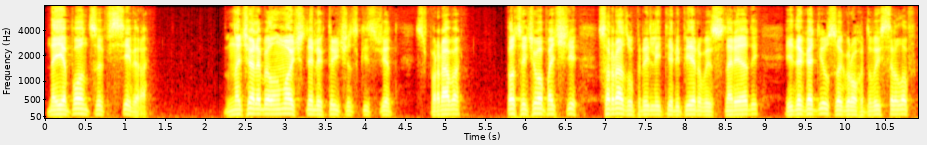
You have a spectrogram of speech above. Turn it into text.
на японцев с севера. Вначале был мощный электрический свет справа, после чего почти сразу прилетели первые снаряды, и докатился грохот выстрелов.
